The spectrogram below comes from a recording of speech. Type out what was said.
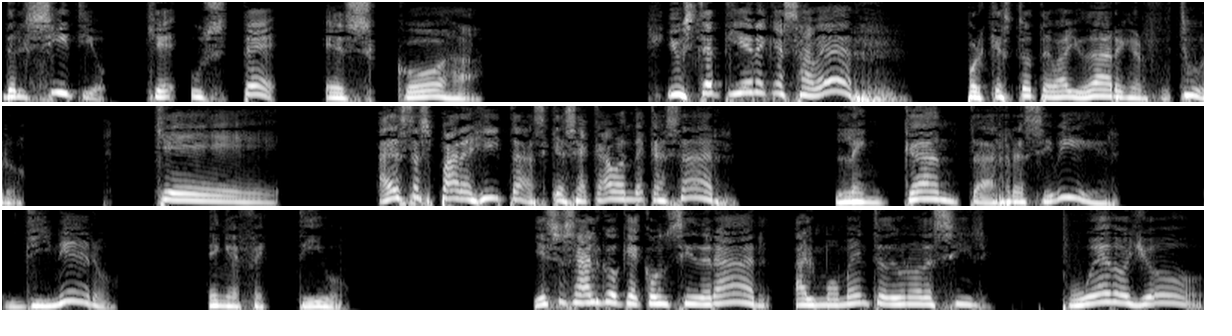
del sitio que usted escoja. Y usted tiene que saber, porque esto te va a ayudar en el futuro, que a estas parejitas que se acaban de casar le encanta recibir dinero en efectivo. Y eso es algo que considerar al momento de uno decir, ¿puedo yo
